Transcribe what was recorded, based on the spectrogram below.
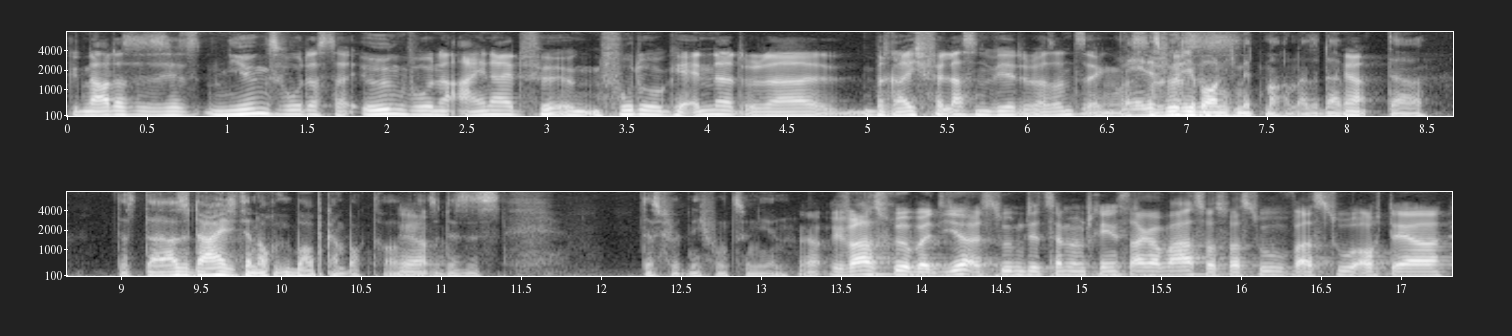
genau das ist jetzt nirgendwo, dass da irgendwo eine Einheit für irgendein Foto geändert oder ein Bereich verlassen wird oder sonst irgendwas. Nee, das würde ich aber auch nicht mitmachen. Also da, Ja. da, das, da, also da hätte ich dann auch überhaupt keinen Bock drauf. Ja. Also das ist, das wird nicht funktionieren. Ja. Wie war das früher bei dir, als du im Dezember im Trainingslager warst? Was warst du? Warst du auch der,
